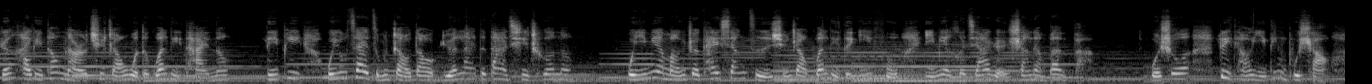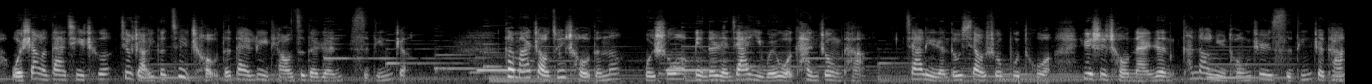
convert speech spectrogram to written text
人海里到哪儿去找我的观礼台呢？离毕，我又再怎么找到原来的大汽车呢？我一面忙着开箱子寻找关里的衣服，一面和家人商量办法。我说绿条一定不少，我上了大汽车就找一个最丑的带绿条子的人死盯着。干嘛找最丑的呢？我说免得人家以为我看中他。家里人都笑说不妥，越是丑男人，看到女同志死盯着他，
